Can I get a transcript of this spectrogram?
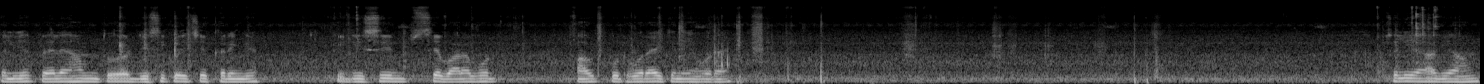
चलिए, पहले हम तो डीसी को ही चेक करेंगे कि डीसी से 12 वोल्ट आउटपुट हो रहा है कि नहीं हो रहा है। चलिए, आ गया हम।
